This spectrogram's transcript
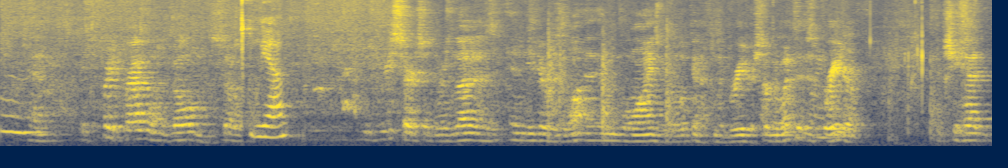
Mm. And it's pretty prevalent in Golden, so Yeah. we researched it, there was none in, his, in either of his li- in the lines we were looking at from the breeder. So we went to this breeder, and she had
